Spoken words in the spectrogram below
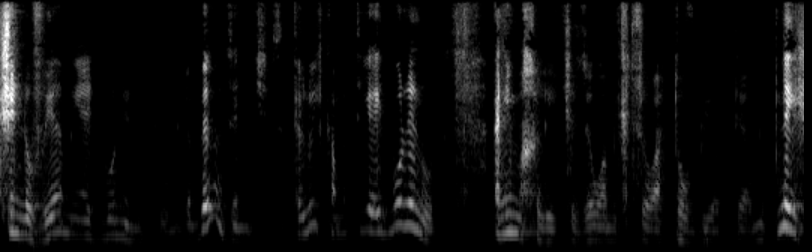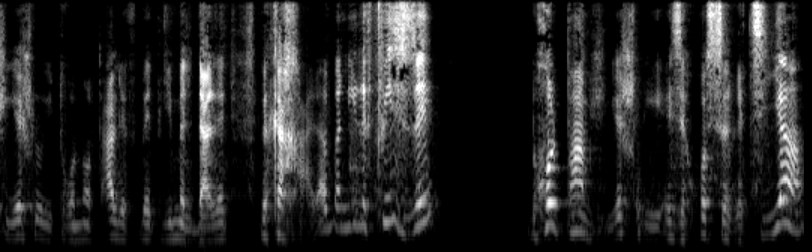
שנובע מההתבוננות. הוא מדבר על זה, שזה תלוי כמה תהיה ההתבוננות. אני מחליט שזהו המקצוע הטוב ביותר, מפני שיש לו יתרונות א', ב', ג', ד', וכך הלאה, ואני לפי זה, בכל פעם שיש לי איזה חוסר רצייה,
